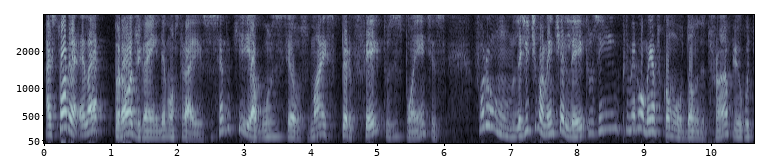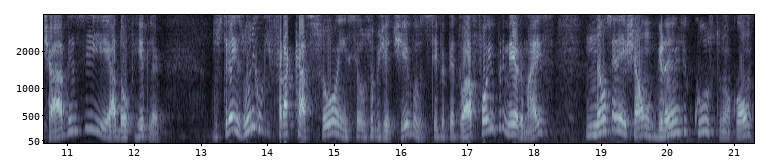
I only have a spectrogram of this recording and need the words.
A história ela é pródiga em demonstrar isso, sendo que alguns de seus mais perfeitos expoentes foram legitimamente eleitos em primeiro momento, como Donald Trump, Hugo Chávez e Adolf Hitler. Dos três, o único que fracassou em seus objetivos de se perpetuar foi o primeiro, mas não sem deixar um grande custo, não, com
